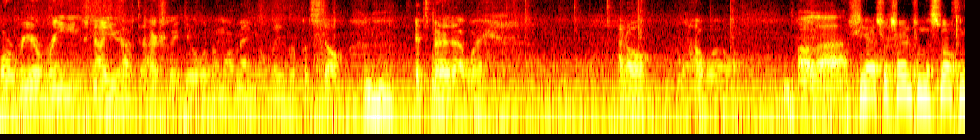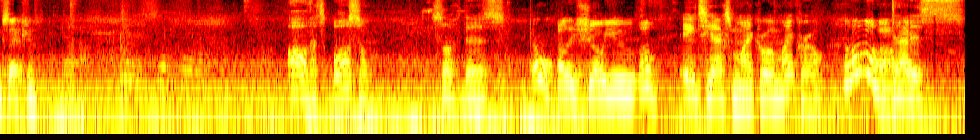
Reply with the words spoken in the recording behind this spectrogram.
or rearrange, now you have to actually do a little bit more manual labor, but still, mm-hmm. it's better that way. Hello. Hello. Hola. She has returned from the smoking section. Yeah. Oh, that's awesome. So look, there's Oh, oh, they show you. Oh, ATX micro and micro. oh. That is.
